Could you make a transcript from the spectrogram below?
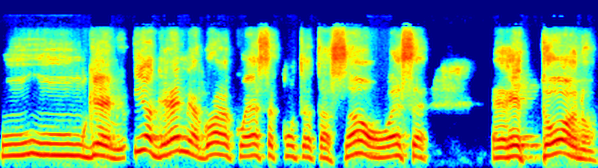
o, o, Grêmio. E a Grêmio agora com essa contratação, esse é, retorno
